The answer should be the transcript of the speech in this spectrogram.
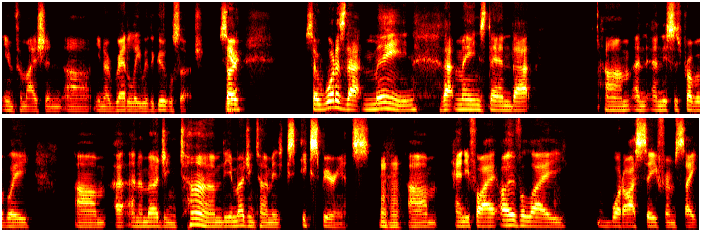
information, uh, you know, readily with a Google search. So, yeah. So what does that mean? That means then that, um, and and this is probably um, a, an emerging term. The emerging term is experience. Mm-hmm. Um, and if I overlay what I see from say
